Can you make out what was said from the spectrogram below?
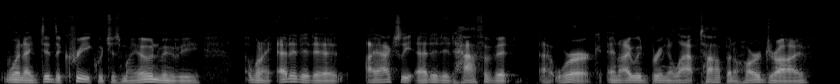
when i did the creek which is my own movie when i edited it i actually edited half of it at work and i would bring a laptop and a hard drive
